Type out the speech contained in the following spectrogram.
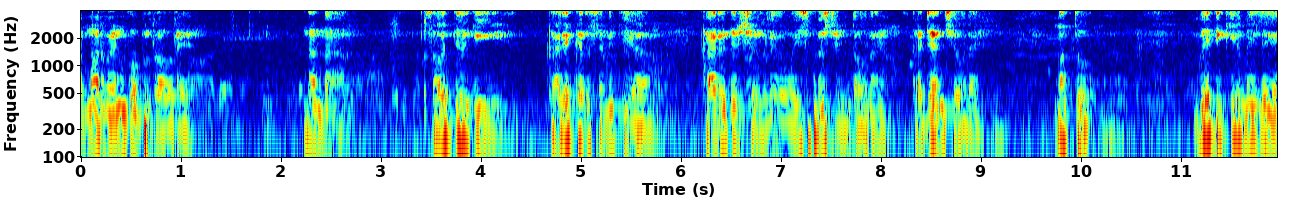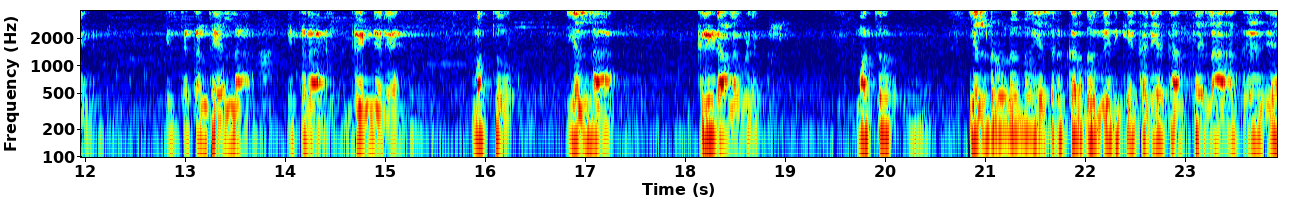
ಎಂ ಆರ್ ವೇಣುಗೋಪಾಲ್ರವರೇ ನನ್ನ ಸಹೋದ್ಯೋಗಿ ಕಾರ್ಯಕಾರಿ ಸಮಿತಿಯ ಕಾರ್ಯದರ್ಶಿಗಳೇ ವೈಸ್ ಪ್ರೆಸಿಡೆಂಟ್ ಅವರೇ, ಖಜಾಂಚಿ ಅವರೇ, ಮತ್ತು ವೇದಿಕೆಯ ಮೇಲೆ ಇರ್ತಕ್ಕಂಥ ಎಲ್ಲ ಇತರ ಗಣ್ಯರೇ, ಮತ್ತು ಎಲ್ಲ ಕ್ರೀಡಾಳುಗಳೇ, ಮತ್ತು ಎಲ್ಲರೂ ಹೆಸರು ಕರೆದು ವೇದಿಕೆ ಕರೆಯೋಕ್ಕಾಗ್ತಾ ಇಲ್ಲ. ಹಾಗಾಗಿ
